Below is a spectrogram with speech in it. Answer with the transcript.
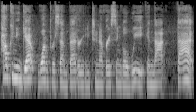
How can you get 1% better each and every single week? And that, that,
